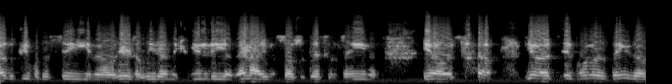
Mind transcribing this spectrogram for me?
other people to see, you know, here's a leader in the community and they're not even social distancing. And, you know, it's, you know, it's, it's one of those things though,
